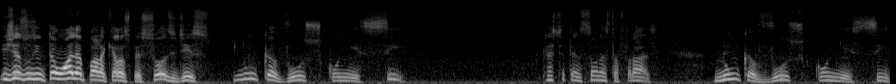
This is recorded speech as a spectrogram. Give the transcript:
E Jesus então olha para aquelas pessoas e diz: Nunca vos conheci. Preste atenção nesta frase. Nunca vos conheci.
